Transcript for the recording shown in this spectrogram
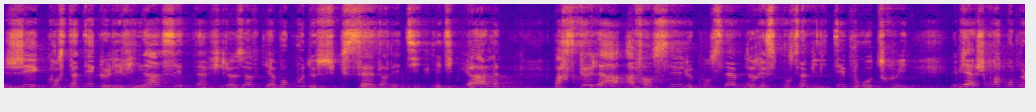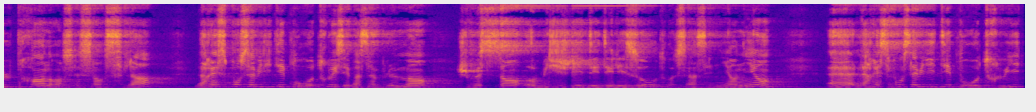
J'ai constaté que Lévinas est un philosophe qui a beaucoup de succès dans l'éthique médicale, parce qu'il a avancé le concept de responsabilité pour autrui. Eh bien, je crois qu'on peut le prendre en ce sens-là, la responsabilité pour autrui, c'est pas simplement je me sens obligé d'aider les autres, ça c'est gnangnan. Euh, la responsabilité pour autrui,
